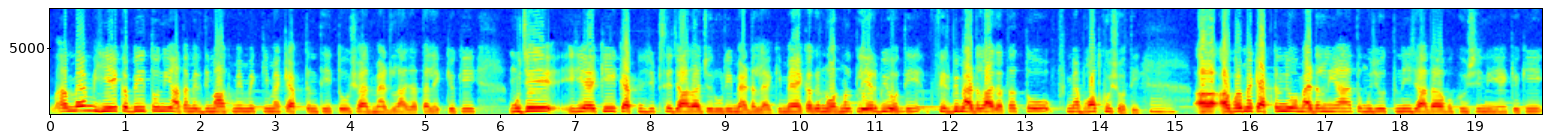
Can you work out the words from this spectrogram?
मैम ये कभी तो नहीं आता मेरे दिमाग में मैं कि मैं कैप्टन थी तो शायद मेडल आ जाता लेकिन क्योंकि मुझे ये है कि कैप्टनशिप से ज़्यादा ज़रूरी मेडल है कि मैं एक अगर नॉर्मल प्लेयर भी होती फिर भी मेडल आ जाता तो मैं बहुत खुश होती। हम्म। अगर मैं कैप्टन नहीं हूँ मेडल नहीं आया तो मुझे उतनी ज़्यादा वो खुशी नहीं है क्योंकि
